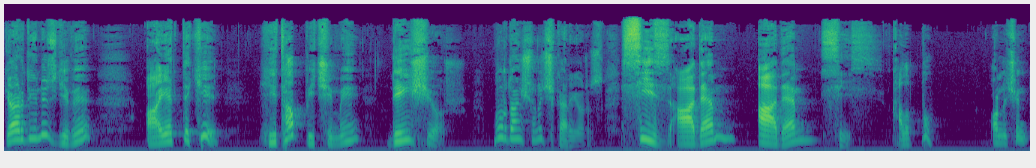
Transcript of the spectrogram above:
Gördüğünüz gibi ayetteki hitap biçimi değişiyor. Buradan şunu çıkarıyoruz. Siz Adem, Adem siz. Kalıp bu. Onun için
